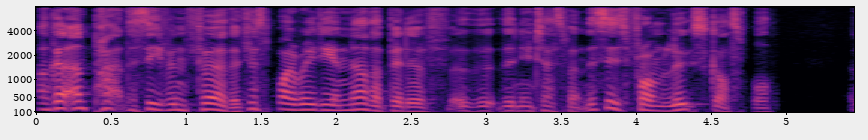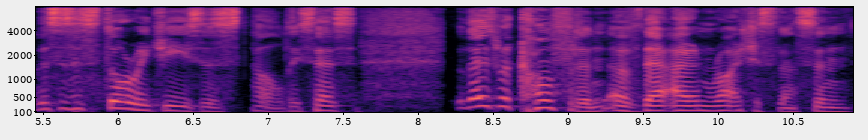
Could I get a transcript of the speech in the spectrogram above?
I'm going to unpack this even further just by reading another bit of uh, the, the New Testament. This is from Luke's Gospel. This is a story Jesus told. He says, Those were confident of their own righteousness and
